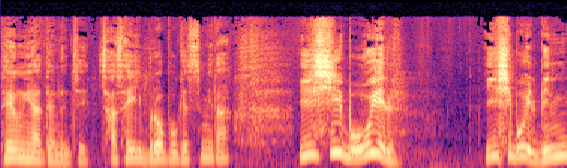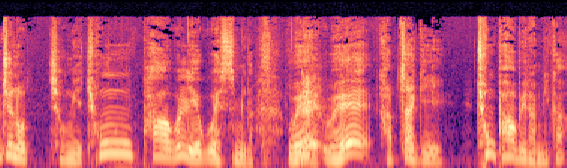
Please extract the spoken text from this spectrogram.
대응해야 되는지 자세히 물어보겠습니다. 25일 25일 민주노총이 총파업을 예고했습니다. 왜, 네. 왜 갑자기 총파업이랍니까?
